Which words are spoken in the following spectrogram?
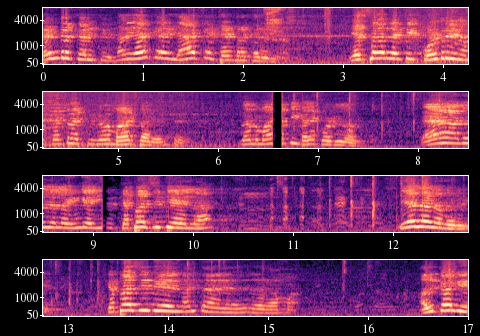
ಟೆಂಡರ್ ಕರಿತೀವಿ. ನಾವು ಯಾಕೆ ಯಾಕೆ ಟೆಂಡರ್ ಕರೀವಿ ಎಸ್ ಆರ್ ಟಿ ಕೊಡ್ರಿ ನಮ್ಮ ಕಂಟ್ರಾಕ್ಟರ್ಗಳು ಮಾಡ್ತಾರೆ ಅಂತ. ನನ್ನ ಮಾತಿಗೆ ಬೆಲೆ ಕೊಡಲಿಲ್ಲ ಅವರು. ಏ, ಆಗೋದಿಲ್ಲ, ಹಿಂಗೆ ಕೆಪಾಸಿಟಿಯೇ ಇಲ್ಲ. ಏನು ಹೇಳೋದು ಅವ್ರಿಗೆ? ಕೆಪಾಸಿಟಿಯೇ ಇಲ್ಲ ಅಂತ ಅಮ್ಮ. ಅದಕ್ಕಾಗಿ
